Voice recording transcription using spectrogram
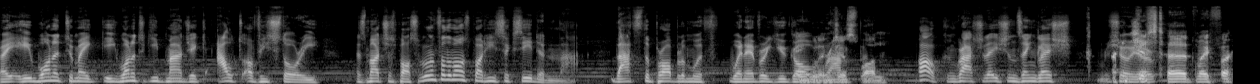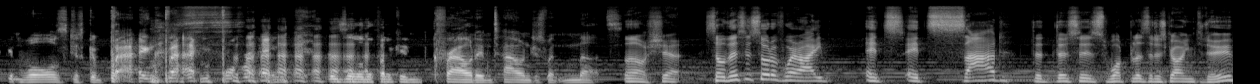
right? He wanted to make, he wanted to keep magic out of his story as much as possible, and for the most part, he succeeded in that. That's the problem with whenever you go England rampant. just won. Oh, congratulations, English. I just heard my fucking walls just go bang, bang, bang. As all the fucking crowd in town just went nuts. Oh shit. So this is sort of where I it's it's sad that this is what Blizzard is going to do,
